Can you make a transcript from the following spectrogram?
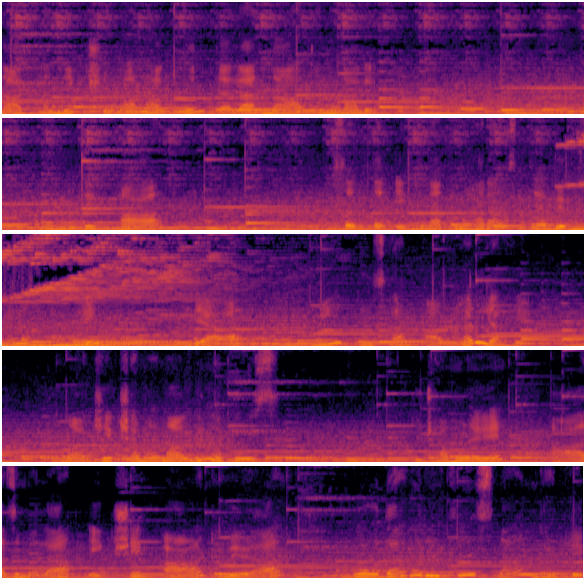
नाथांनी क्षमा मागून त्याला नाथ म्हणाले. तेव्हा संत एकनाथ महाराज त्या व्यक्तीला म्हणाले वेड्या मी तुझा आभारी आहे. तू माझी क्षमा मागू नकोस. तुझ्यामुळे आज मला एकशे आठ वेळा गोदावरीचे स्नान घडले.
